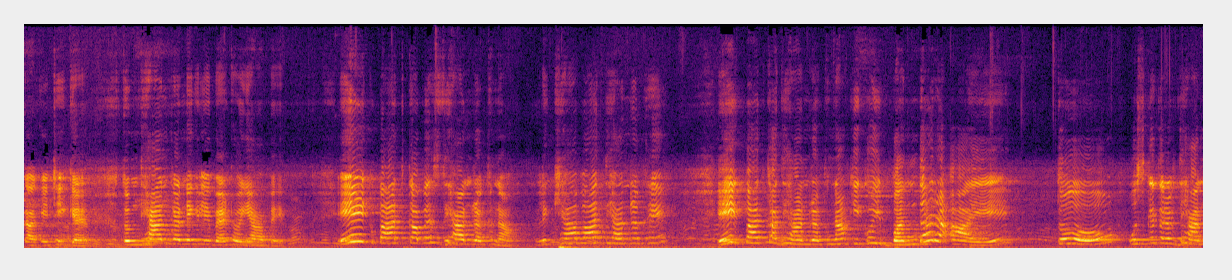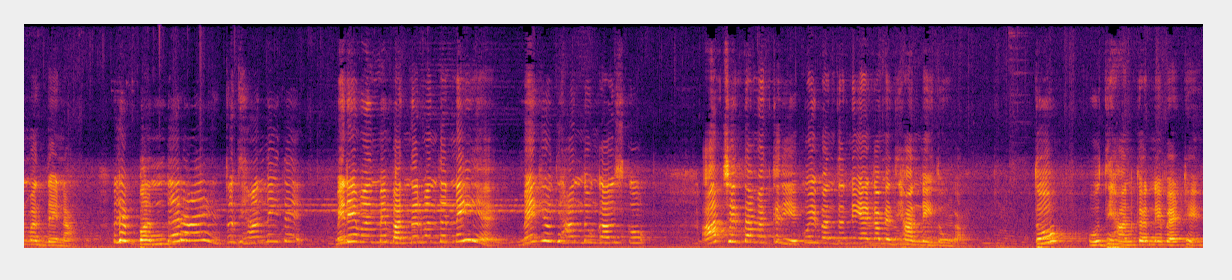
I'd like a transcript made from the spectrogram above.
कहा कि ठीक है, तुम ध्यान करने के लिए बैठो यहाँ पे। एक बात का बस ध्यान रखना। क्या बात ध्यान रखें? एक बात का ध्यान रखना कि कोई बंदर आए तो उसके तरफ़ ध्यान मत देना। बोले, बंदर आए तो ध्यान नहीं दे। मेरे मन में बंदर बंदर नहीं है। मैं क्यों ध्यान दूँगा उसको? आप चिंता मत करिए, कोई बंदर नहीं आएगा, मैं ध्यान नहीं दूँगा। तो वो ध्यान करने बैठे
